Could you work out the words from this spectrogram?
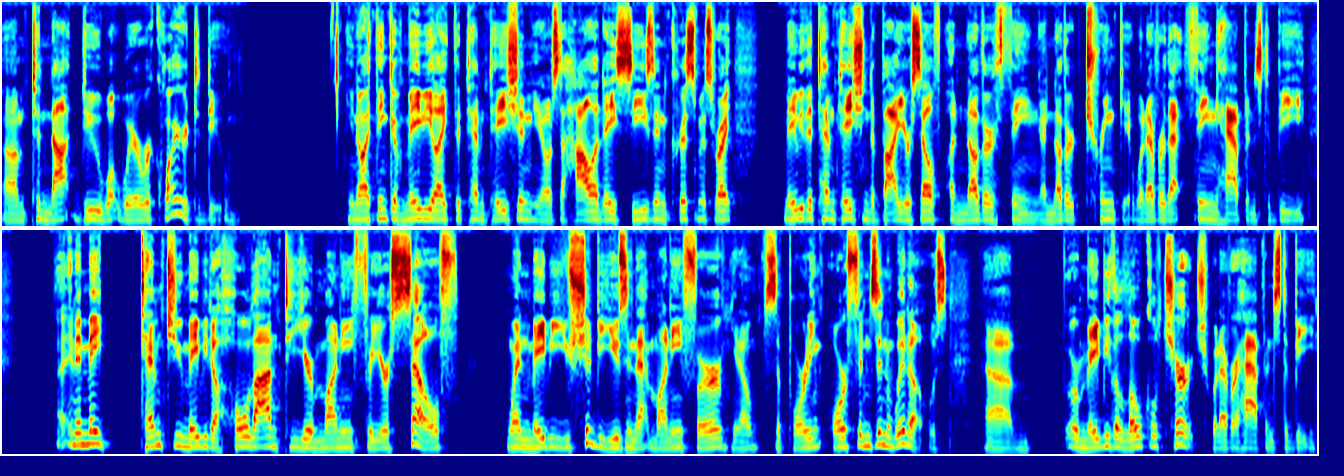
um, to not do what we're required to do. You know, I think of maybe like the temptation, you know, it's the holiday season, Christmas, right? Maybe the temptation to buy yourself another thing, another trinket, whatever that thing happens to be. And it may tempt you maybe to hold on to your money for yourself when maybe you should be using that money for, you know, supporting orphans and widows, um, or maybe the local church, whatever happens to be.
